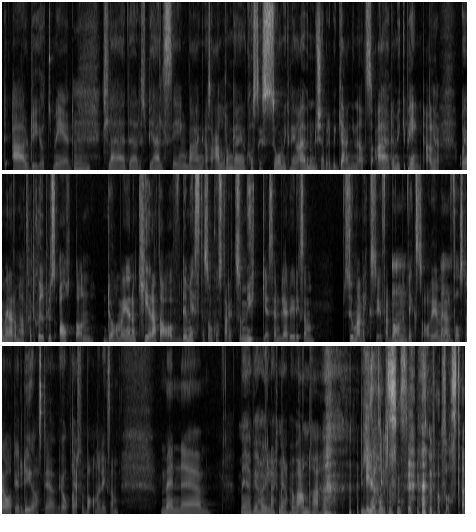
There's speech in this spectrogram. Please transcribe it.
det är dyrt med mm. kläder, spjälsäng, vagn, alltså alla de grejerna kostar ju så mycket pengar. Även om du köper det begagnat så är Ja. det mycket pengar. Ja. Och jag menar de här 37 plus 18, då har man ju ändå kirrat av det mesta som kostar rätt så mycket. Sen blir det ju liksom, summan växer ju för att barnet växer. Och Jag menar det första året är det dyraste året Mm. Ja. för barnen liksom. Men... Eh, Men vi har ju lagt mer på vår andra hittills vår första.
